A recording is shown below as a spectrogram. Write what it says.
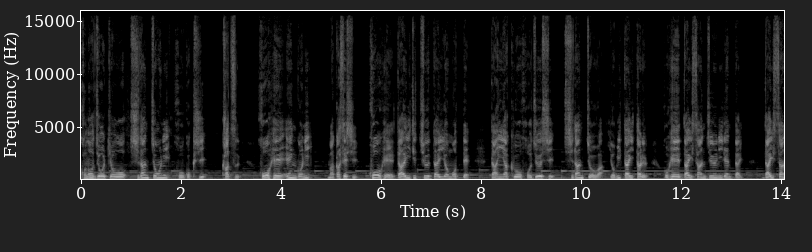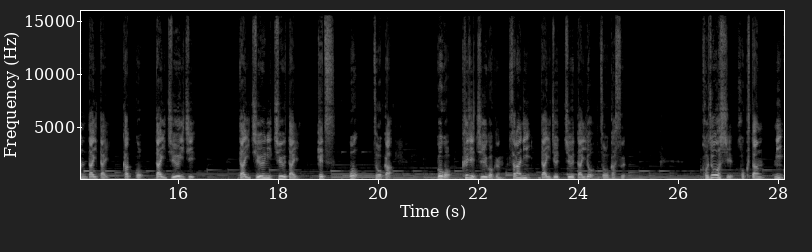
この状況を師団長に報告しかつ砲兵援護に任せし公兵第一中隊をもって弾薬を補充し師団長は予備隊たる歩兵第32連隊第3大隊第11第12中隊決を増加。午後9時15分、さらに第10中隊を増加す。古城市北端に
